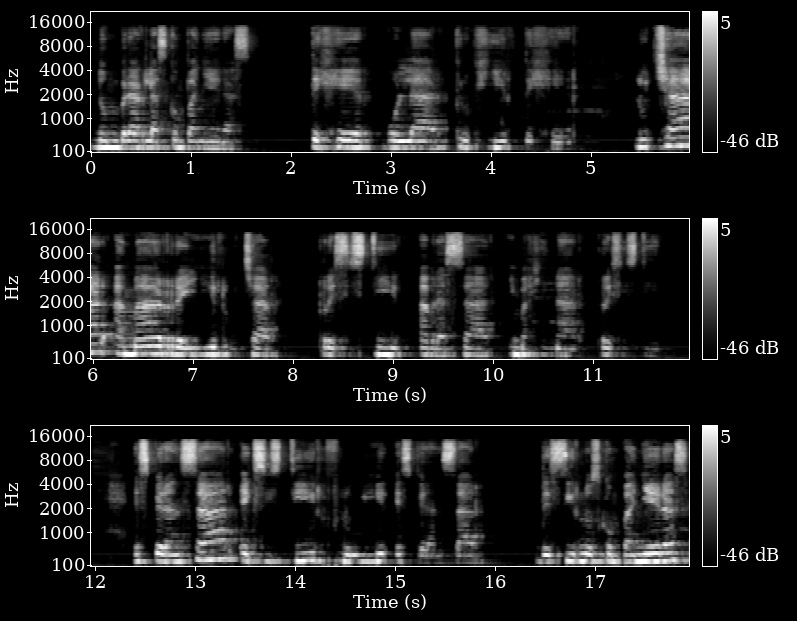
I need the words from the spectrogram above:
nombrar las compañeras, tejer, volar, crujir, tejer, luchar, amar, reír, luchar, resistir, abrazar, imaginar, resistir, esperanzar, existir, fluir, esperanzar, decirnos compañeras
